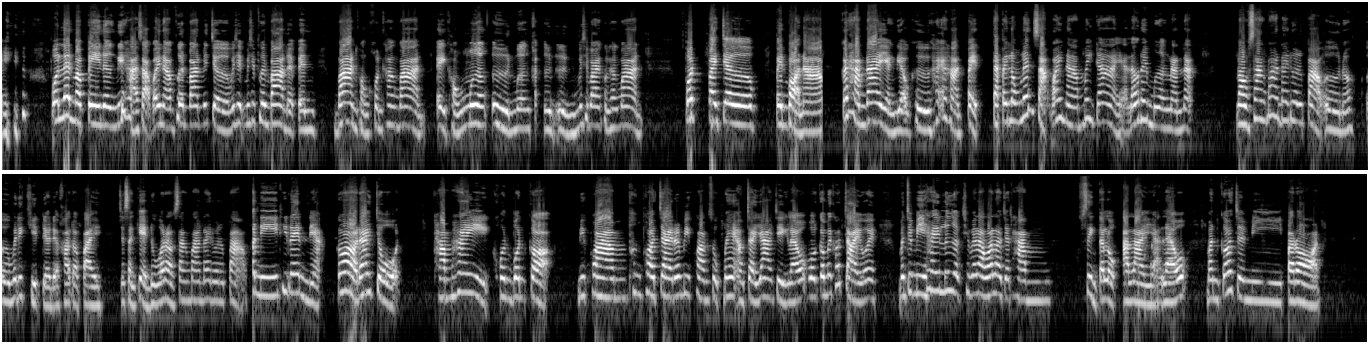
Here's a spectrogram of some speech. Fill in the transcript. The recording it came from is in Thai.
โป๊ตเล่นมาปีหนึ่งนี่หาสระว่ายน้ำเพื่อนบ้านไม่เจอ ไม่ใช่ไม่ใช่เพื่อนบ้านเลยเป็นบ้านของคนข้างบ้าน เอ้ของเมืองอื่น เมืองอื่นๆ ไม่ใช่บ้านคนข้างบ้านโป๊ตไปเจอเป็นบ่อน้ำ ก็ทำได้อย่างเดียวคือให้อาหารเป็ด แต่ไปลงเล่นสระว่ายน้ำไม่ได้อะแล้วในเมืองนั้นน่ะ เราสร้างบ้านได้ด้วยหรือเปล่าเออเนาะเออไม่ได้คิดเดี๋ยวเดี๋ยวคราวต่อไป จะสังเกตดูว่าเราสร้างบ้านได้ด้วยหรือเปล่า วันนี้ที่เล่นเนี่ยก็ได้โจทย์ทำให้คนบนเกาะมีความพึงพอใจและมีความสุขแม่เอาใจยากจริงแล้วโบนก็ไม่เข้าใจเว้ยมันจะมีให้เลือกใช่ไหมล่ะว่าเราจะทำสิ่งตลกอะไรอะ่ะแล้ว มันก็จะมีประหลอด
